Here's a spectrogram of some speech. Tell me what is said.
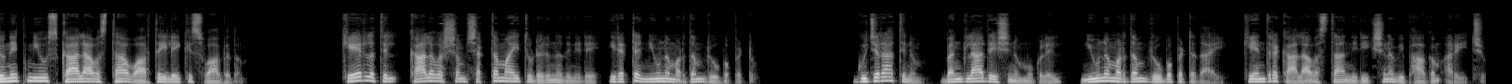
ടുനെറ്റ് ന്യൂസ് കാലാവസ്ഥാ വാർത്തയിലേക്ക് സ്വാഗതം. കേരളത്തിൽ കാലവർഷം ശക്തമായി തുടരുന്നതിനിടെ ഇരട്ട ന്യൂനമർദ്ദം രൂപപ്പെട്ടു. ഗുജറാത്തിനും ബംഗ്ലാദേശിനും മുകളിൽ ന്യൂനമർദ്ദം രൂപപ്പെട്ടതായി കേന്ദ്ര കാലാവസ്ഥാ നിരീക്ഷണ വിഭാഗം അറിയിച്ചു.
